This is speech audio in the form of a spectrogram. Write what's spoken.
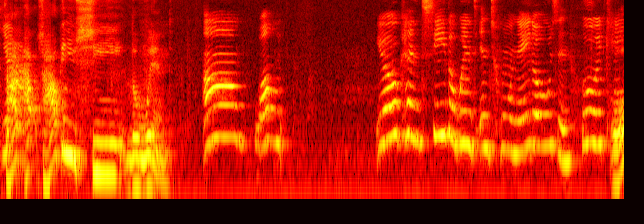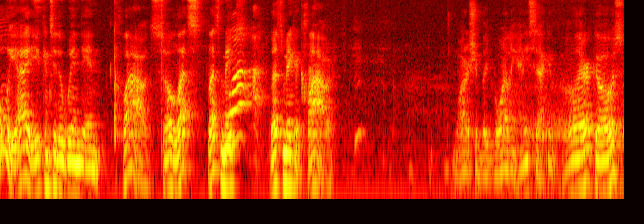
So Yeah. how, how so how can you see the wind? Um, well, you can see the wind in tornadoes and hurricanes. Oh yeah, you can see the wind in clouds. So let's let's make What? let's make a cloud. Water should be boiling any second. Oh, there it goes.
